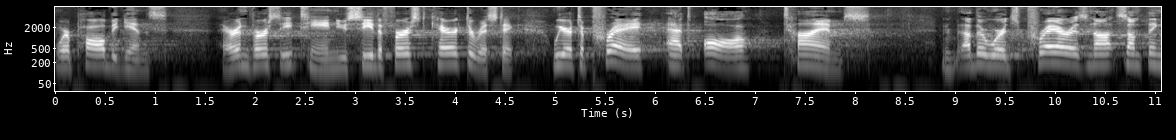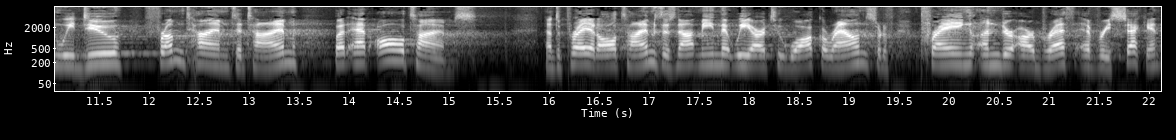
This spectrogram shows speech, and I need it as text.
where Paul begins. There in verse 18, you see the first characteristic. We are to pray at all times. In other words, prayer is not something we do from time to time, but at all times. Now, to pray at all times does not mean that we are to walk around sort of praying under our breath every second.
